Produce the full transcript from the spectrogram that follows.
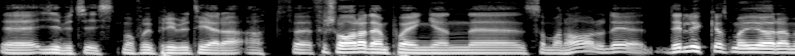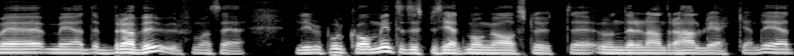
Eh, givetvis, man får ju prioritera att för, försvara den poängen eh, som man har och det, det lyckas man göra med, med bravur får man säga. Liverpool kom inte till speciellt många avslut eh, under den andra halvleken. Det är,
